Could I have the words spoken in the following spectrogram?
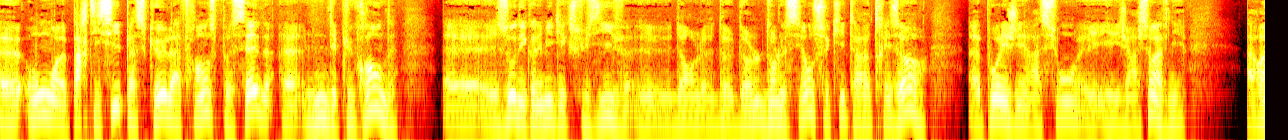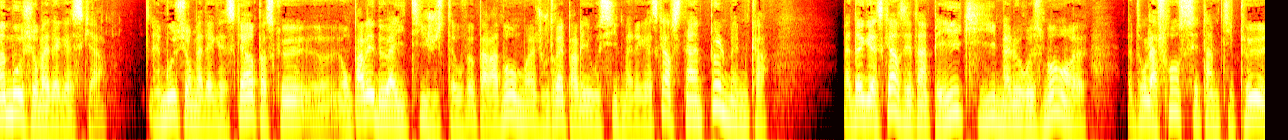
euh, ont participent à ce que la France possède l'une des plus grandes zones économiques exclusives dans l'océan, ce qui est un trésor pour les générations et les générations à venir. Alors un mot sur Madagascar. Un mot sur Madagascar parce que euh, on parlait de Haïti juste auparavant. Moi, je voudrais parler aussi de Madagascar. C'était un peu le même cas. Madagascar, c'est un pays qui, malheureusement, euh, dont la France s'est un petit peu,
